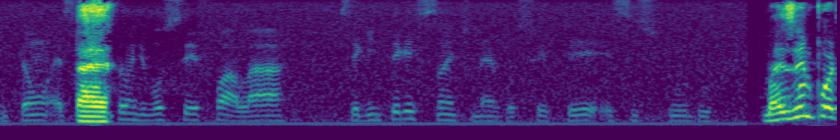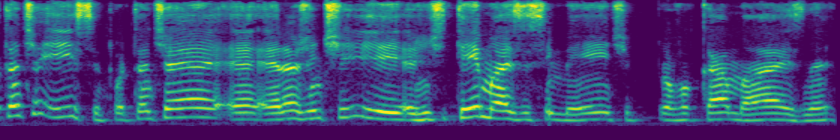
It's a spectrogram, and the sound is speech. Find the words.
Então, essa É. questão de você falar seria interessante, né? Você ter esse estudo. Mas o importante é isso, o importante é, é- era a gente, a gente ter mais isso em mente, provocar mais, né?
